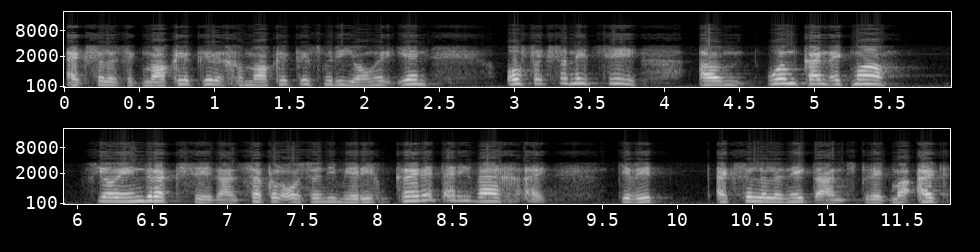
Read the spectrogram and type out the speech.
Ek sal as ek makliker gemaklik is met die jonger een of ek sal net sê, um, oom kan ek maar vir jou Hendrik sê dan sukkel ons nou nie meer. Jy kry dit uit die weg uit. Jy weet ek sal hulle net aanspreek, maar ek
